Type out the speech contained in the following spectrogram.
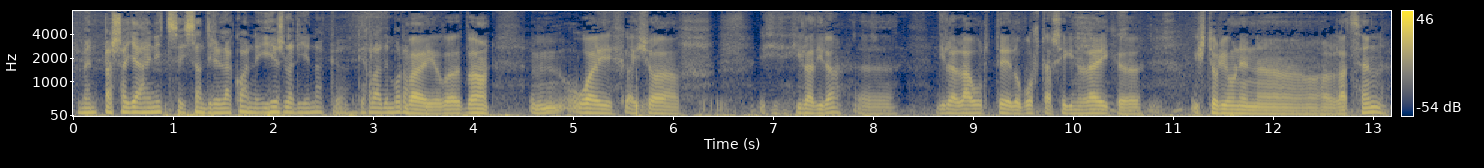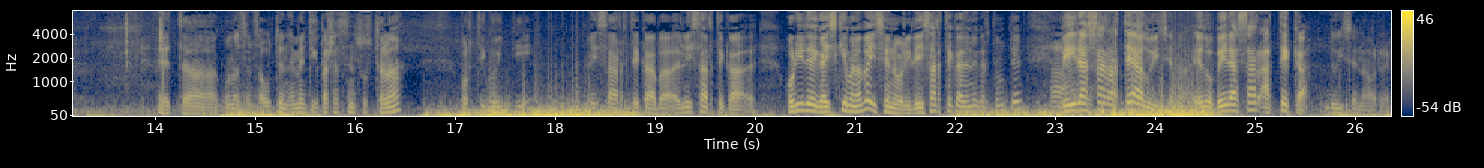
Hemen pasaia hainitz izan direlakoan, iheslarienak uh, gerla denbora? Bai, ba, ba, guai, aixoa, hila dira, uh, dira la urte edo bosta segin laik uh, historionen uh, latzen, eta kondatzen zauten hementik pasatzen zuztela, hortik leizarteka, ba, leizarteka, hori de gaizki da izen hori, leizarteka denek dute, ah, beirazar atea du izena, edo beirazar ateka du izena horrek.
